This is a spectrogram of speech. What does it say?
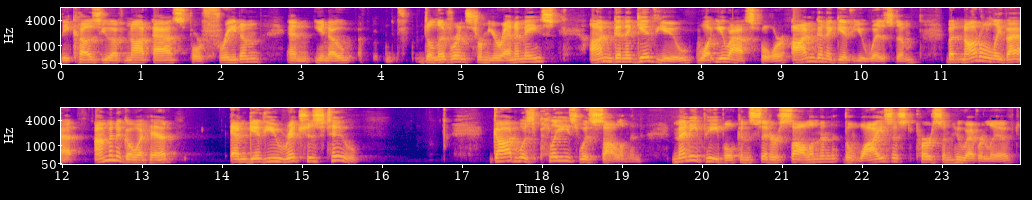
because you have not asked for freedom and, you know, deliverance from your enemies, I'm going to give you what you asked for. I'm going to give you wisdom. But not only that, I'm going to go ahead and give you riches too. God was pleased with Solomon. Many people consider Solomon the wisest person who ever lived,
